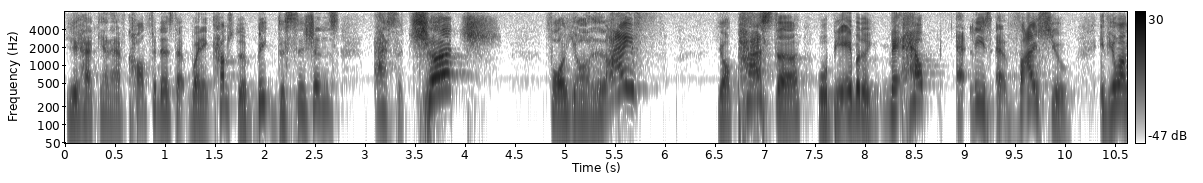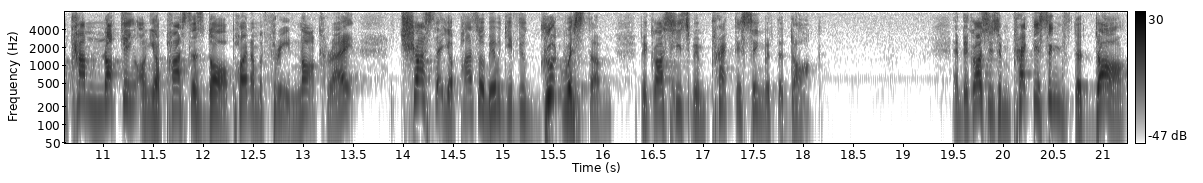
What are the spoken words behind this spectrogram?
you can have confidence that when it comes to the big decisions as a church, for your life, your pastor will be able to help at least advise you. If you want to come knocking on your pastor's door, point number three, knock, right? Trust that your pastor will be able to give you good wisdom because he's been practicing with the dog. And because he's been practicing with the dog,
